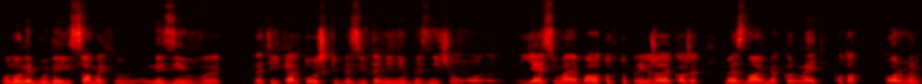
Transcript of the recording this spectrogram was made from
Воно не буде із самих е, низів е, на тій картошці без вітамінів, без нічого. Є у мене багато хто приїжджає, каже, ми знаємо, як кормить, отак кормимо,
